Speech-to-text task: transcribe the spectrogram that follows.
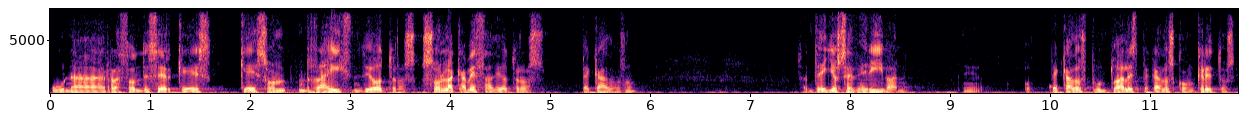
una razón de ser que es que son raíz de otros, son la cabeza de otros pecados. de ellos se derivan eh, pecados puntuales, pecados concretos.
